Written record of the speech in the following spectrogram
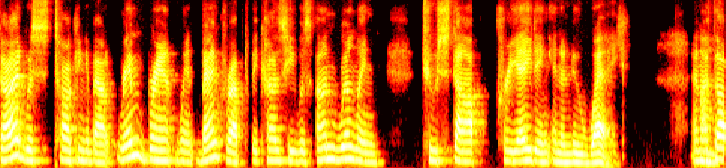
guide was talking about rembrandt went bankrupt because he was unwilling to stop creating in a new way and I thought,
